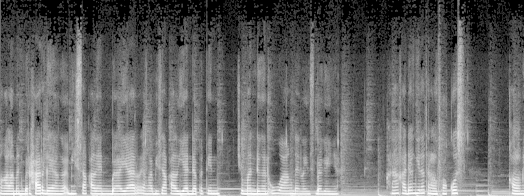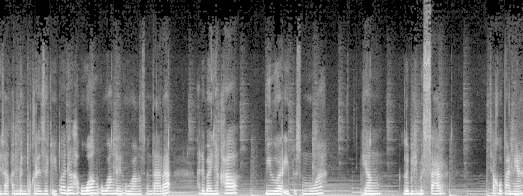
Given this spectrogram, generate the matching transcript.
pengalaman berharga yang nggak bisa kalian bayar yang nggak bisa kalian dapetin cuman dengan uang dan lain sebagainya. Karena kadang kita terlalu fokus kalau misalkan bentuk rezeki itu adalah uang, uang, dan uang. Sementara ada banyak hal di luar itu semua yang lebih besar cakupannya.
